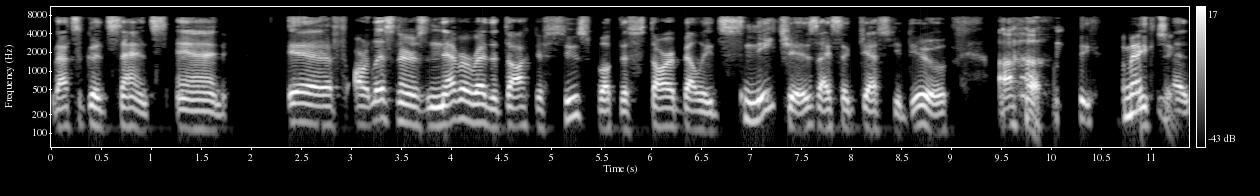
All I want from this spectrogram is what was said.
that's a good sense. And if our listeners never read the Dr. Seuss book, The Star-Bellied Sneetches, I suggest you do. Uh, amazing. Because,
